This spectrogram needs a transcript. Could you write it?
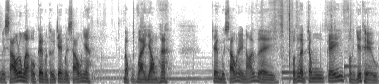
16 đúng không ạ? Ok mình thử trang 16 nha. Đọc một vài dòng ha. Trang 16 này nói về vẫn là trong cái phần giới thiệu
